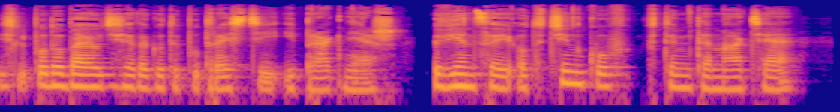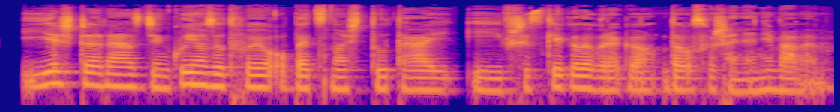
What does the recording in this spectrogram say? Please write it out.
jeśli podobają Ci się tego typu treści i pragniesz więcej odcinków w tym temacie. Jeszcze raz dziękuję za Twoją obecność tutaj i wszystkiego dobrego. Do usłyszenia niebawem.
